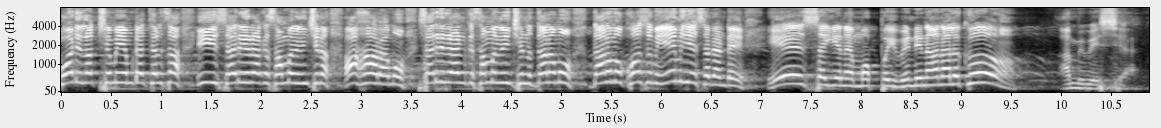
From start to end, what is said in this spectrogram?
వాడి లక్ష్యం ఏమిటో తెలుసా? ఈ శరీరానికి సంబంధించిన ఆహారము శరీరానికి సంబంధించిన ధనము. ధనము కోసం ఏమి చేశాడంటే ఏ సయ్యన ముప్పై వెండి నాణాలకు అమ్మి వేశాడు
